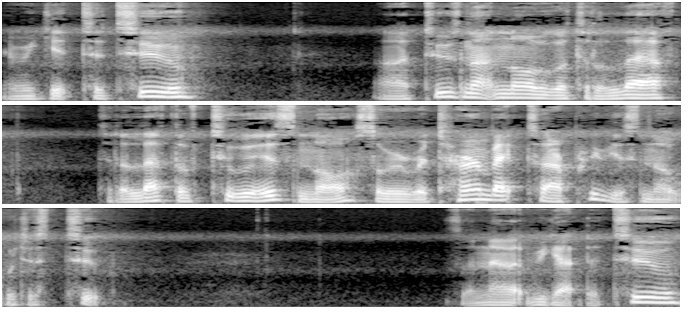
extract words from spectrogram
And we get to 2. Uh, 2 is not null. We go to the left. To the left of 2 is null. So we return back to our previous node, which is 2. So now that we got the 2,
